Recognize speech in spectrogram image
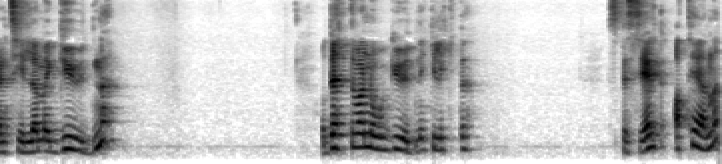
enn til og med gudene. Og dette var noe gudene ikke likte. Spesielt Atene,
